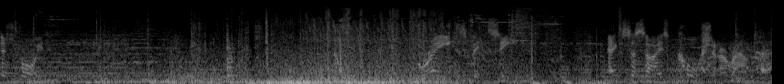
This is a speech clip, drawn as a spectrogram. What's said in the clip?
Destroyed. Rey has been seen. Exercise caution around her.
